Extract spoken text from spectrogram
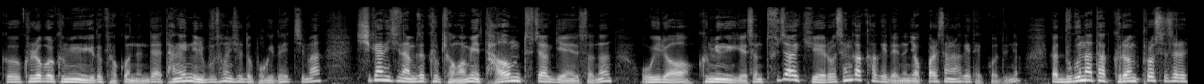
그 글로벌 금융 위기도 겪었는데 당연히 일부 손실도 보기도 했지만 시간이 지나면서 그 경험이 다음 투자기에서는 오히려 금융 위기에서는 투자 기회로 생각하게 되는 역발상을 하게 됐거든요. 그러니까 누구나 다 그런 프로세스를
